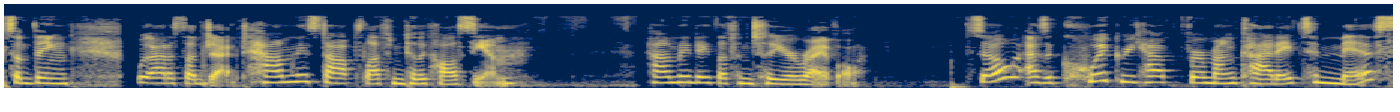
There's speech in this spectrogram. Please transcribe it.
Something without a subject. How many stops left until the Coliseum? How many days left until your arrival? So, as a quick recap for mancare, to miss,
